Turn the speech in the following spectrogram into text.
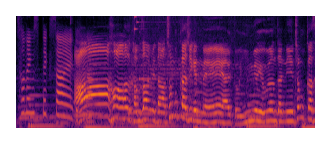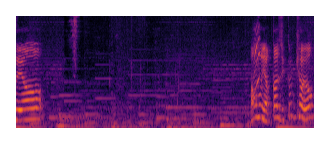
선행 스택 쌓아야겠다. 아 감사합니다 천국 가시겠네 아이 또 익명의 우연자님 천국 가세요 방송 약간씩 끊겨요?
